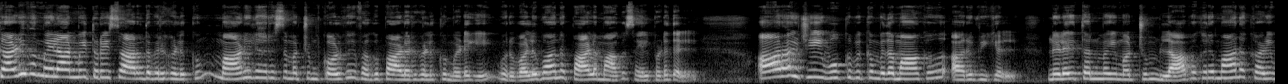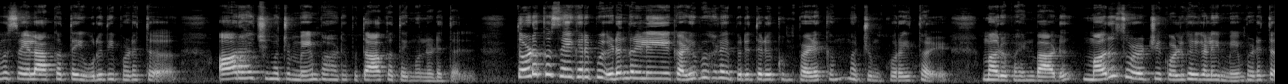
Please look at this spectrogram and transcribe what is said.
கழிவு மேலாண்மை துறை சார்ந்தவர்களுக்கும் மாநில அரசு மற்றும் கொள்கை வகுப்பாளர்களுக்கும் இடையே ஒரு வலுவான பாலமாக செயல்படுதல் ஆராய்ச்சியை ஊக்குவிக்கும் விதமாக அறிவியல் நிலைத்தன்மை மற்றும் லாபகரமான கழிவு செயலாக்கத்தை உறுதிப்படுத்த ஆராய்ச்சி மற்றும் மேம்பாடு புத்தாக்கத்தை முன்னெடுத்தல் தொடக்க சேகரிப்பு இடங்களிலேயே கழிவுகளை பிரித்தெடுக்கும் பழக்கம் மற்றும் குறைத்தல் மறுபயன்பாடு மறுசுழற்சி கொள்கைகளை மேம்படுத்த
